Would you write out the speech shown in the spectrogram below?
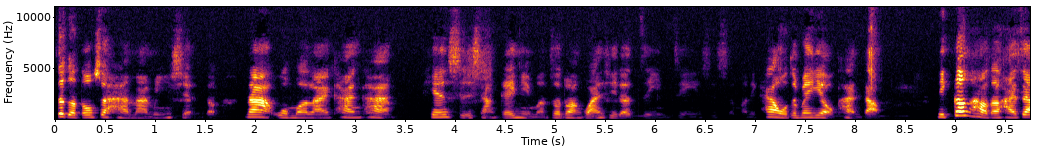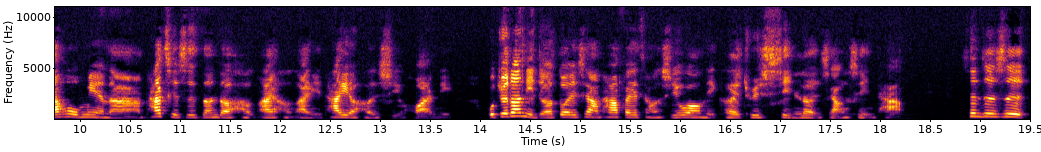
这个都是还蛮明显的。那我们来看看天使想给你们这段关系的指引建议是什么？你看我这边也有看到。你更好的还在后面啊，他其实真的很爱很爱你，他也很喜欢你。我觉得你的对象他非常希望你可以去信任、相信他，甚至是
